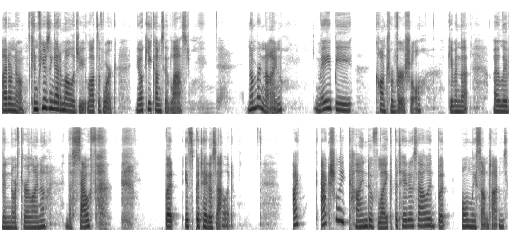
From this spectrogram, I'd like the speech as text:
I don't know. Confusing etymology, lots of work. Gnocchi comes in last. Number nine may be controversial, given that I live in North Carolina, in the South, but it's potato salad. I actually kind of like potato salad, but only sometimes.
